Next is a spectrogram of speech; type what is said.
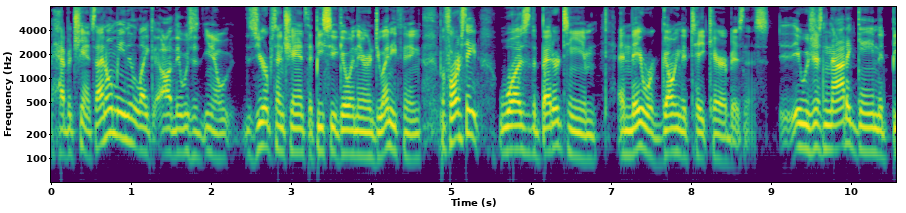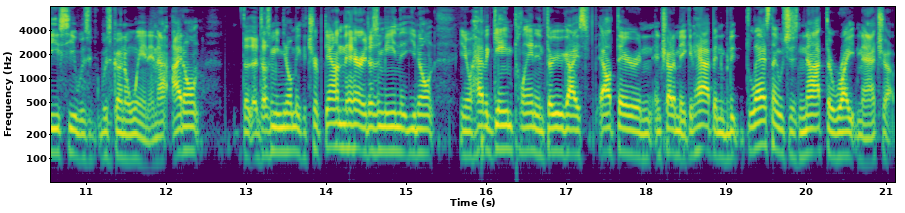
have a chance. I don't mean that like uh, there was a you know zero percent chance that BC could go in there and do anything. But Florida State was the better team, and they were going to take care of business. It was just not a game that BC was was going to win, and I, I don't. That doesn't mean you don't make the trip down there. It doesn't mean that you don't, you know, have a game plan and throw your guys out there and, and try to make it happen. But it, last night was just not the right matchup.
